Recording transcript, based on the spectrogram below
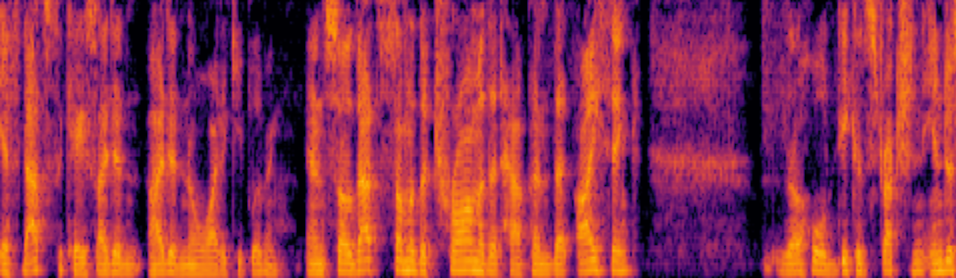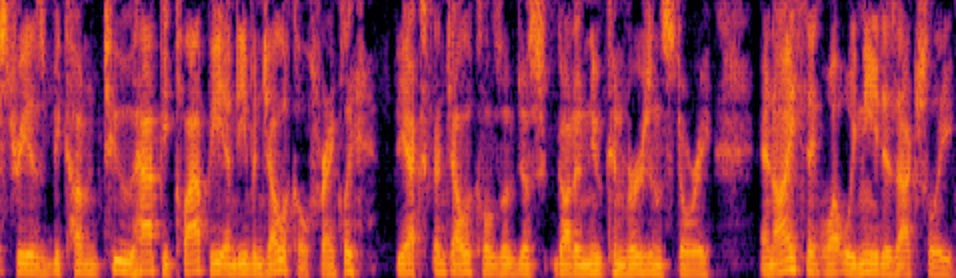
if that's the case, I didn't I didn't know why to keep living. And so that's some of the trauma that happened that I think the whole deconstruction industry has become too happy clappy and evangelical, frankly. The evangelicals have just got a new conversion story. And I think what we need is actually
